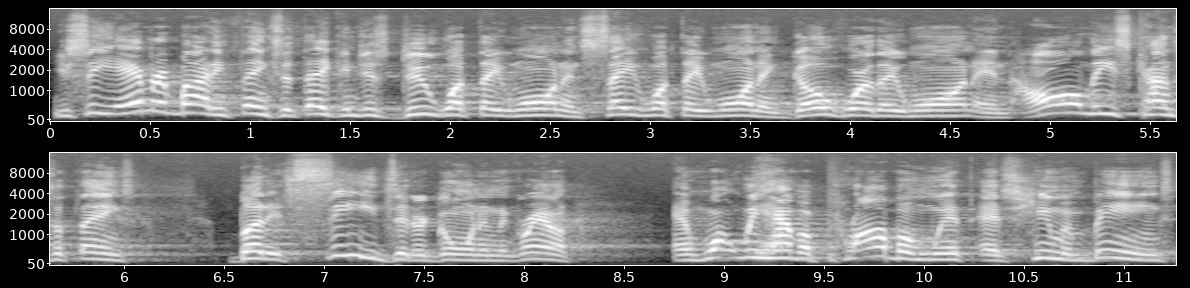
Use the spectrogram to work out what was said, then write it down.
You see, everybody thinks that they can just do what they want and say what they want and go where they want and all these kinds of things, but it's seeds that are going in the ground. And what we have a problem with as human beings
